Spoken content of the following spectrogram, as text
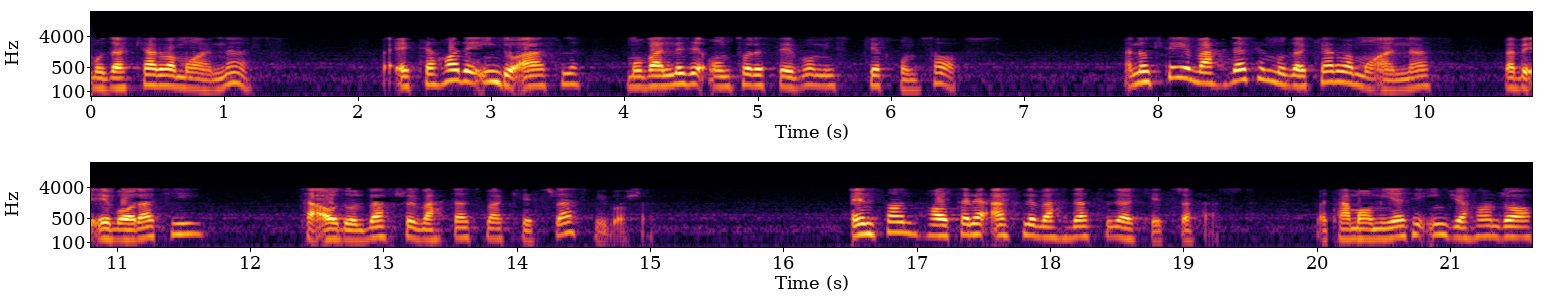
مذکر و مؤنث. و اتحاد این دو اصل مولد عنصر سومی است که خنثاست و نکته وحدت مذکر و مؤنث و به عبارتی تعادل بخش وحدت و کسرت می باشد انسان حاصل اصل وحدت در کسرت است و تمامیت این جهان را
